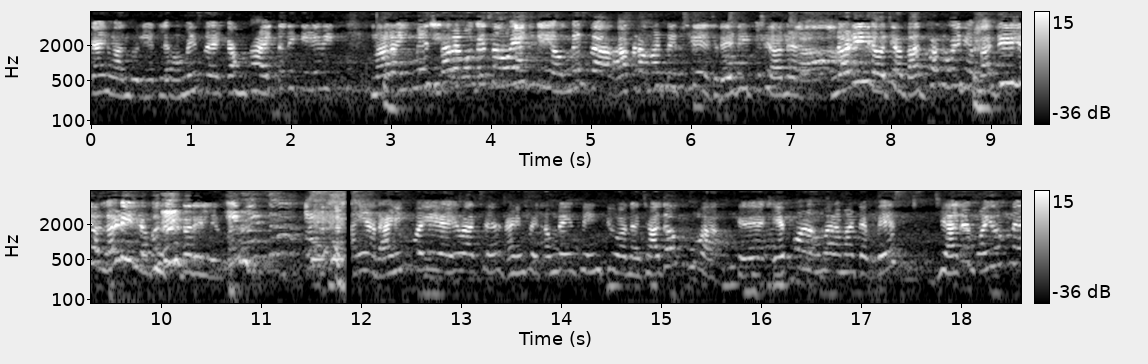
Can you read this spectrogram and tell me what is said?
કઈ વાંધો નહીં. એટલે હંમેશા એક રેડી છે અને લડી લો જ્યાં બાંધવાનું હોય ને બાંધી લડી લ્યો, બધું કરી લ્યો. અહીંયા રાણીભાઈ આવ્યા છે. રાણીભાઈ તમને થેન્ક યુ અને જાદવ કુવા કે એ પણ અમારા માટે બેસ્ટ જ્યારે મયુરને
